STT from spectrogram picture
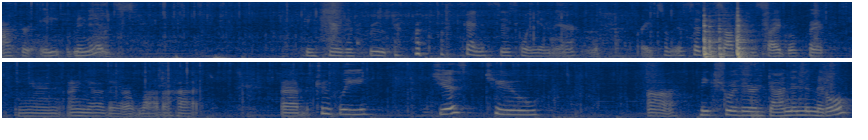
after eight minutes. You can hear the fruit kind of sizzling in there. All right, so I'm gonna set this off to the side real quick. And I know they are a lot of hot. Uh, but truthfully, just to uh, make sure they're done in the middle.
